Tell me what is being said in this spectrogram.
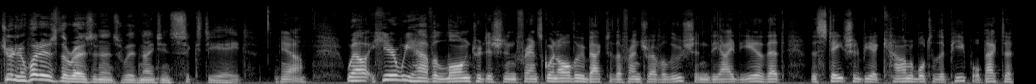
Julian, what is the resonance with 1968? Yeah. Well, here we have a long tradition in France going all the way back to the French Revolution, the idea that the state should be accountable to the people. Back to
